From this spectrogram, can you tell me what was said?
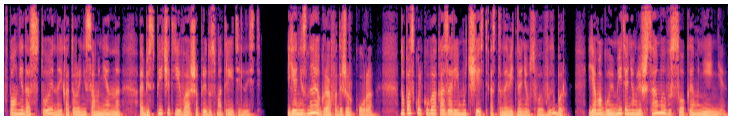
вполне достойна и которое, несомненно, обеспечит ей ваша предусмотрительность. Я не знаю графа де Жиркура, но поскольку вы оказали ему честь остановить на нем свой выбор, я могу иметь о нем лишь самое высокое мнение.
